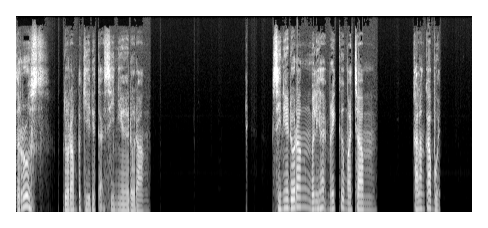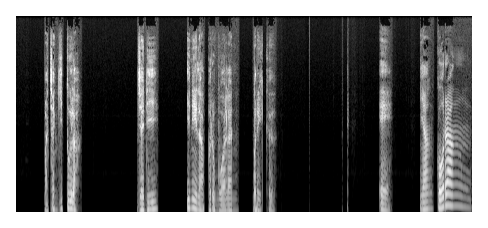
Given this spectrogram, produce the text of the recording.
Terus, diorang pergi dekat senior diorang. Senior diorang melihat mereka macam kalang kabut. Macam gitulah. Jadi, inilah perbualan mereka. Eh, yang korang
